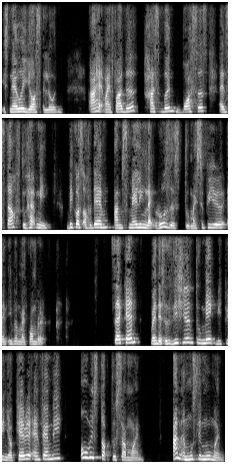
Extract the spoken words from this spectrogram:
is never yours alone. I had my father, husband, bosses, and staff to help me. Because of them, I'm smelling like roses to my superior and even my comrade. Second, when there's a decision to make between your career and family, always talk to someone. I'm a Muslim woman,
